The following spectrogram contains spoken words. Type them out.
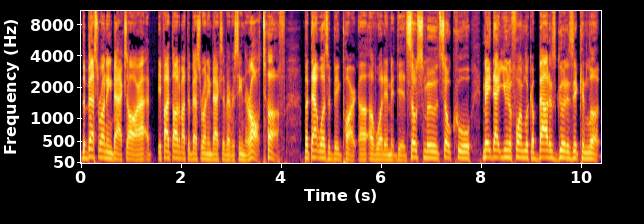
The best running backs are. I, if I thought about the best running backs I've ever seen, they're all tough. But that was a big part uh, of what Emmitt did. So smooth, so cool. Made that uniform look about as good as it can look.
